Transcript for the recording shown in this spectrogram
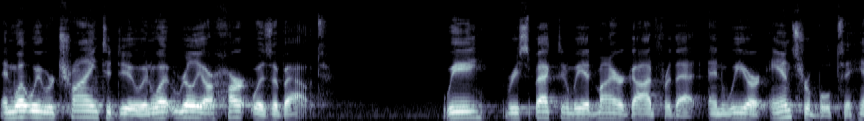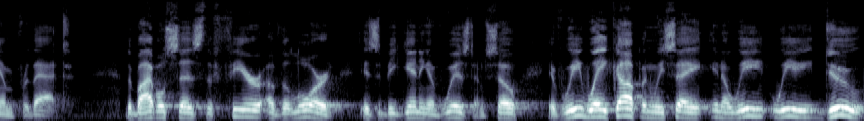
and what we were trying to do and what really our heart was about. We respect and we admire God for that, and we are answerable to Him for that. The Bible says the fear of the Lord is the beginning of wisdom. So if we wake up and we say, you know, we, we do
